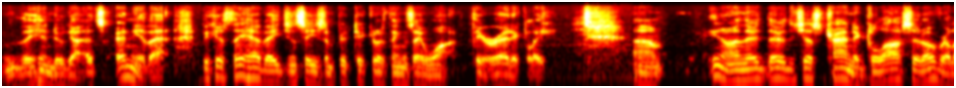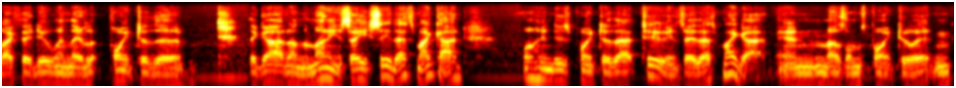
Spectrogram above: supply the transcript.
the Hindu gods, any of that, because they have agencies and particular things they want theoretically. Um, you know, and they're they're just trying to gloss it over like they do when they look, point to the the God on the money and say, "See, that's my God." Well, Hindus point to that too and say that's my God, and Muslims point to it, and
